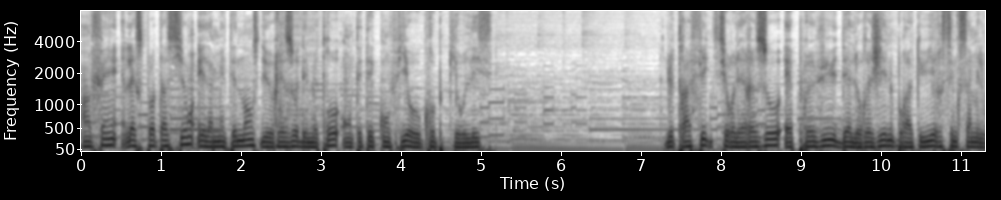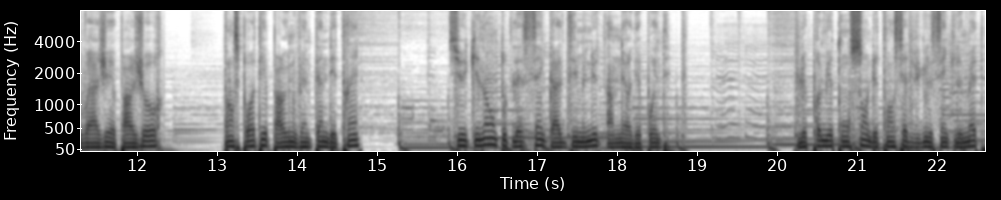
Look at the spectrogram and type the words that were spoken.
Enfin, l'exploitation et la maintenance du réseau des métros ont été confiés au groupe Keolis. Le trafic sur les réseaux est prévu dès l'origine pour accueillir 500 000 voyageurs par jour, transportés par une vingtaine de trains, circulant toutes les 5 à 10 minutes en heure de pointe. Le premier tronçon de 37,5 km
